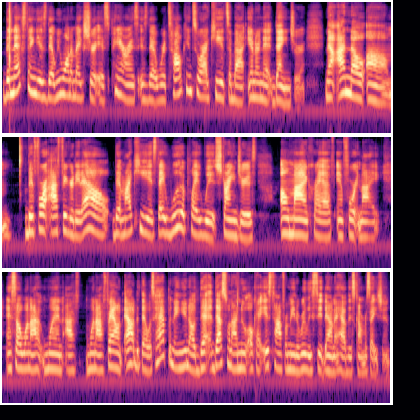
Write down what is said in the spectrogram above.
the next thing is that we want to make sure as parents is that we're talking to our kids about internet danger. Now, I know um before I figured it out that my kids they would play with strangers on Minecraft and Fortnite. And so when I when I when I found out that that was happening, you know, that that's when I knew okay, it's time for me to really sit down and have this conversation.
